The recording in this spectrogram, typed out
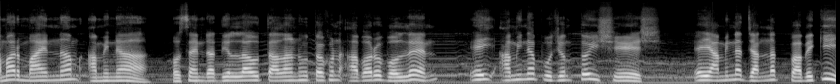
আমার মায়ের নাম আমিনা। হোসাইন রাদিয়াল্লাহু তালানহু তখন আবারও বললেন, এই আমিনা পর্যন্তই শেষ। এই আমিনা জান্নাত পাবে কি?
